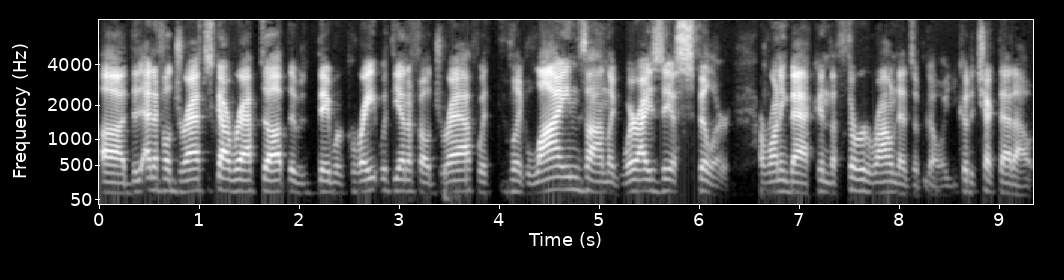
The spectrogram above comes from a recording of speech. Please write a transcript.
Uh, the NFL draft just got wrapped up. They were great with the NFL draft with like lines on like where Isaiah Spiller a running back in the third round ends up going. You could have checked that out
